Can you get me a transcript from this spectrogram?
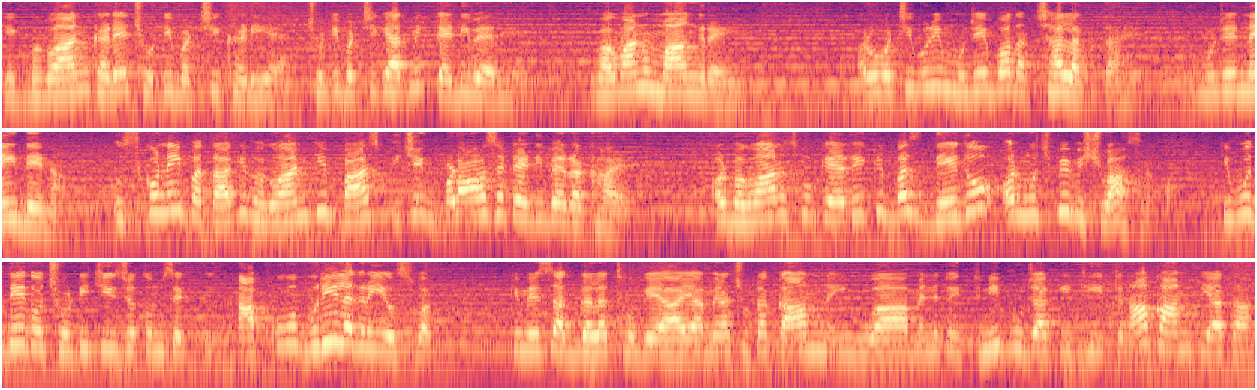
कि भगवान खड़े, छोटी बच्ची खड़ी है। छोटी बच्ची के हाथ में टेडी बेयर है। तो भगवान वो मांग रहे हैं। और वो बच्ची बोली, मुझे बहुत अच्छा लगता है। मुझे नहीं देना। उसको नहीं पता कि भगवान के पास पीछे एक बड़ा सा टेडी बेयर रखा है। और भगवान उसको कह रहे कि बस दे दो और मुझ पर विश्वास रखो कि वो दे दो छोटी चीज़ जो तुमसे आपको वो बुरी लग रही है उस वक्त कि मेरे साथ गलत हो गया या मेरा छोटा काम नहीं हुआ। मैंने तो इतनी पूजा की थी, इतना काम किया था।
